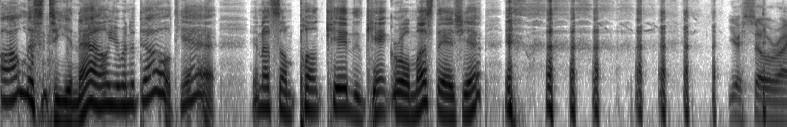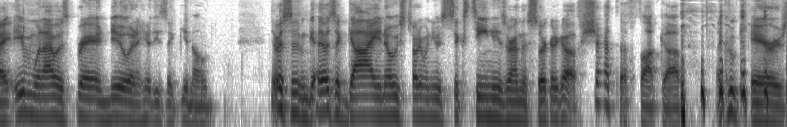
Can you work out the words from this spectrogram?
Oh, I'll listen to you now. You're an adult. Yeah. You're not some punk kid that can't grow a mustache yet. You're so right. Even when I was brand new and I hear these like, you know, there was some there was a guy, you know, who started when he was 16, he's around the circuit. I go, shut the fuck up. Like, who cares?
